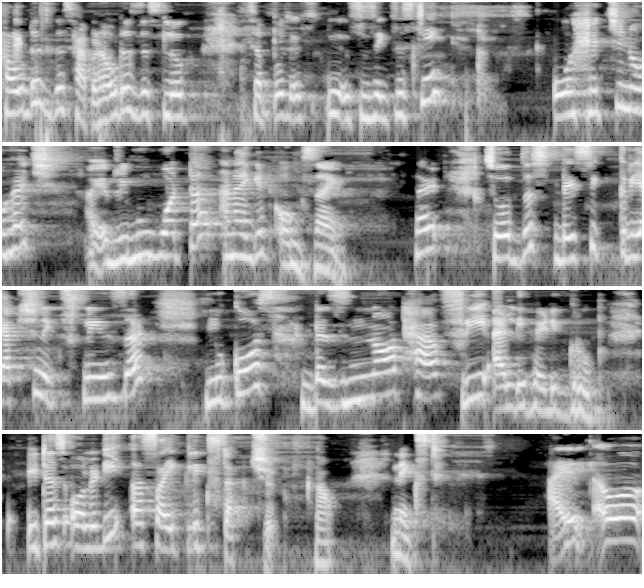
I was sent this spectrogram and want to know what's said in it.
how does this happen? How does this look? Suppose this is existing. OH and OH, I remove water and I get oxime. Right. So this basic reaction explains that glucose does not have free aldehyde group. It has already a cyclic structure. Now, next. I uh,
